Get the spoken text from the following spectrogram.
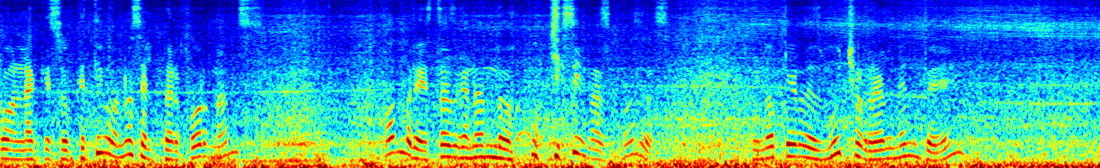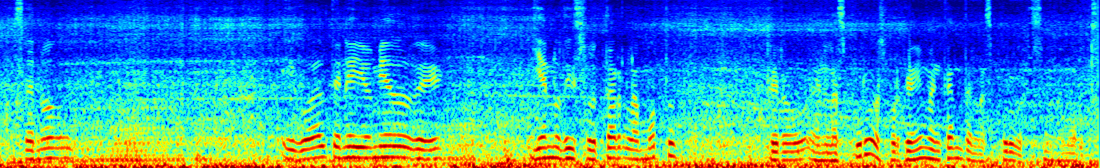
con la que su objetivo no es el performance, hombre, estás ganando muchísimas cosas y no pierdes mucho realmente, ¿eh? O sea, no... Igual tenía yo miedo de ya no disfrutar la moto, pero en las curvas, porque a mí me encantan las curvas en la moto.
